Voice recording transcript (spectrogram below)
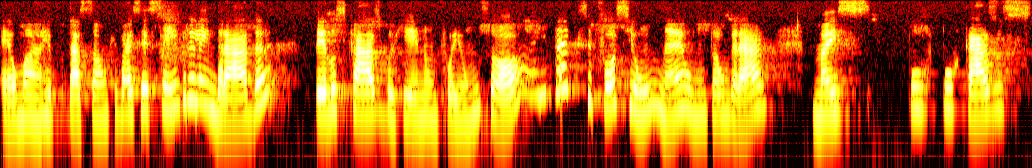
é uma reputação que vai ser sempre lembrada pelos casos, porque não foi um só, e até que se fosse um, né, um tão grave, mas por, por casos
